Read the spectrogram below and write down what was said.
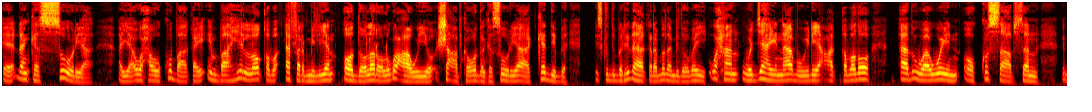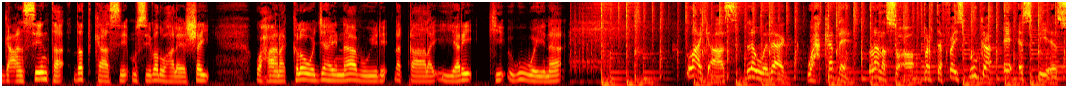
ee dhanka suuriya ayaa waxa uu ku baaqay in baahi loo qabo afar milyan oo dollar oo lagu caawiyo shacabka waddanka suuriya kadib iskudubaridaha qaramada midoobey waxaan wajahaynaa buu yidhi caqabado aad u waaweyn oo ku saabsan gacansiinta dadkaasi musiibadu haleeshay. Waxaana kaloo wajahaynaa buu yidhi dhaqaala yari kii ugu weynaa. Like aas la wadaag wax ka dheh lana soco barta facebooka ee sb s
